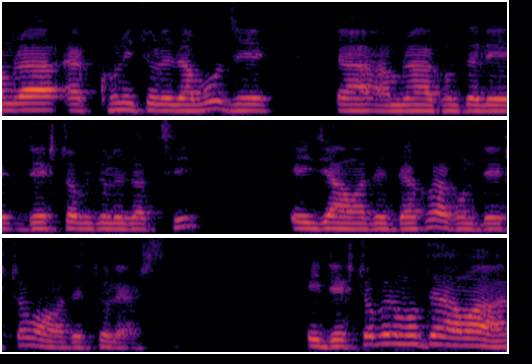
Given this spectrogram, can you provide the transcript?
আমরা এক্ষুনি চলে যাব যে আমরা এখন তাহলে ডেস্কটপে চলে যাচ্ছি। এই যে আমাদের দেখো এখন ডেস্কটপ আমাদের চলে আসছে। এই ডেস্কটপের মধ্যে আমার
